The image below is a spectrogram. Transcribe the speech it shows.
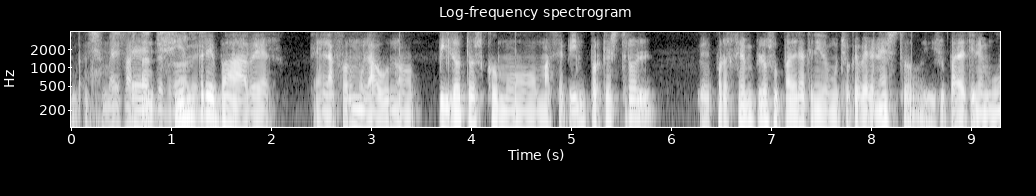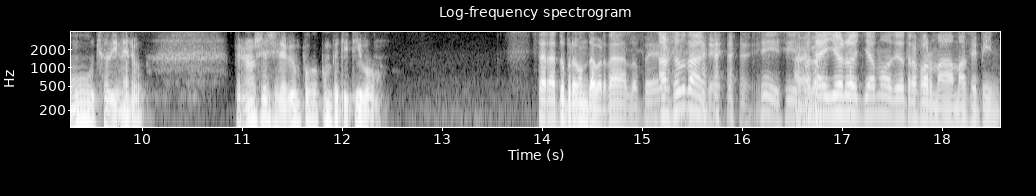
Es Eh, bastante probable, siempre va a haber en la Fórmula 1 pilotos como Mazepin, porque Stroll, eh, por ejemplo, su padre ha tenido mucho que ver en esto y su padre tiene mucho dinero, pero no sé, se le ve un poco competitivo. Esta era tu pregunta, ¿verdad, López? Absolutamente. Sí, sí. Lo pasa que yo lo llamo de otra forma a Mazepin.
